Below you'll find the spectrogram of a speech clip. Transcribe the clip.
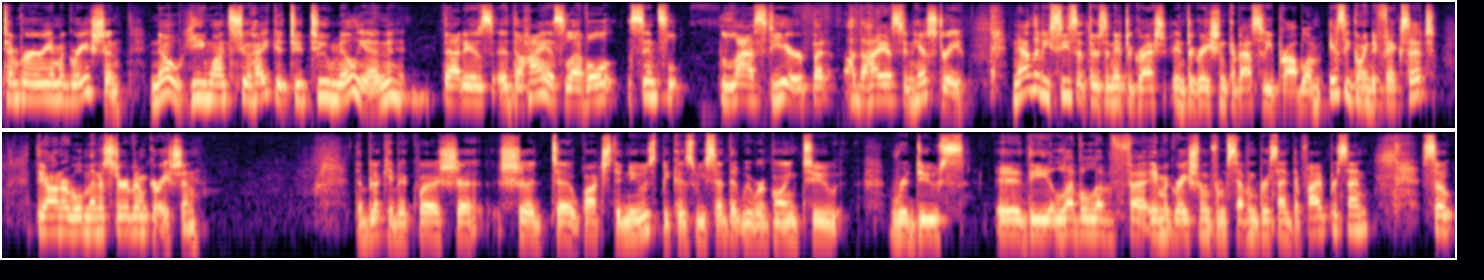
temporary immigration? No, he wants to hike it to 2 million. That is the highest level since last year, but the highest in history. Now that he sees that there's an integration, integration capacity problem, is he going to fix it? The Honourable Minister of Immigration. The Bloc Québécois sh- should uh, watch the news because we said that we were going to reduce uh, the level of uh, immigration from 7% to 5%. So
